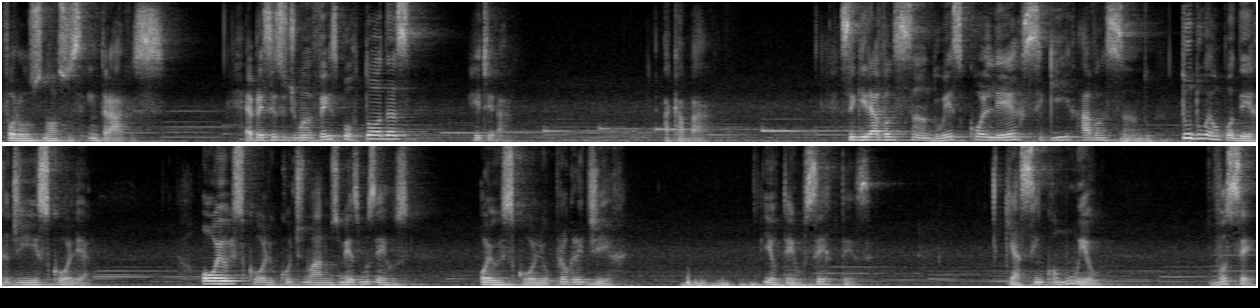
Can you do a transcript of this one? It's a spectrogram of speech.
foram os nossos entraves. É preciso de uma vez por todas retirar, acabar, seguir avançando, escolher seguir avançando. Tudo é um poder de escolha. Ou eu escolho continuar nos mesmos erros, ou eu escolho progredir. E eu tenho certeza que, assim como eu, você,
